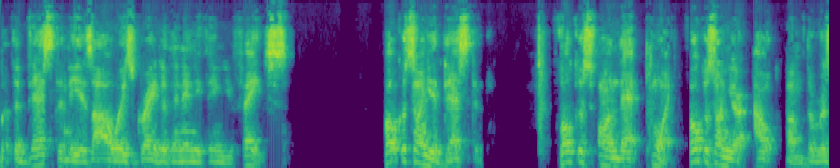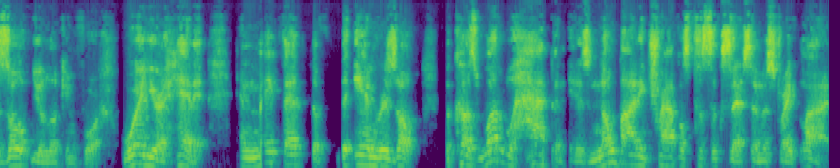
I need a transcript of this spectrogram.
But the destiny is always greater than anything you face. Focus on your destiny. Focus on that point. Focus on your outcome, the result you're looking for, where you're headed, and make that the, the end result. Because what will happen is nobody travels to success in a straight line.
